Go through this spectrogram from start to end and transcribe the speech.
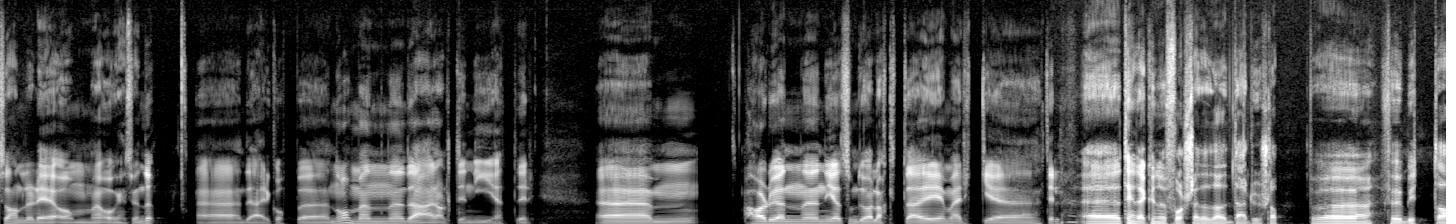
så handler det om overgangsvindu. Uh, det er ikke oppe nå, men det er alltid nyheter. Ehm, har du en nyhet som du har lagt deg merke til? Jeg tenkte jeg kunne fortsette der du slapp, før vi bytta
